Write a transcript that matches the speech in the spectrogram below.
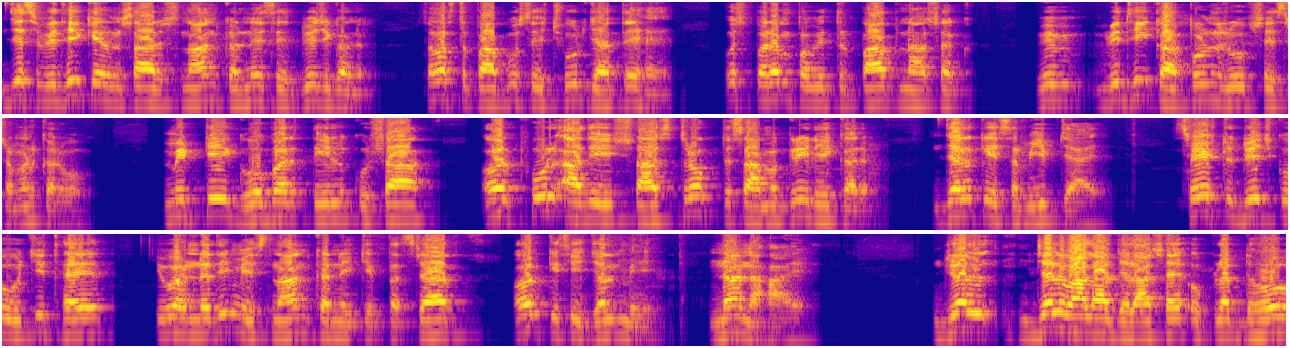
जिस विधि के अनुसार स्नान करने से द्विजगण समस्त पापों से छूट जाते हैं, उस परम पवित्र पाप नाशक विधि का पूर्ण रूप से श्रवण करो। मिट्टी, गोबर, तिल, कुशा और फूल आदि शास्त्रोक्त सामग्री लेकर जल के समीप जाए। श्रेष्ठ द्विज को उचित है कि वह नदी में स्नान करने के पश्चात और किसी जल में न नहाए। जल जल वाला जलाशय उपलब्ध हो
